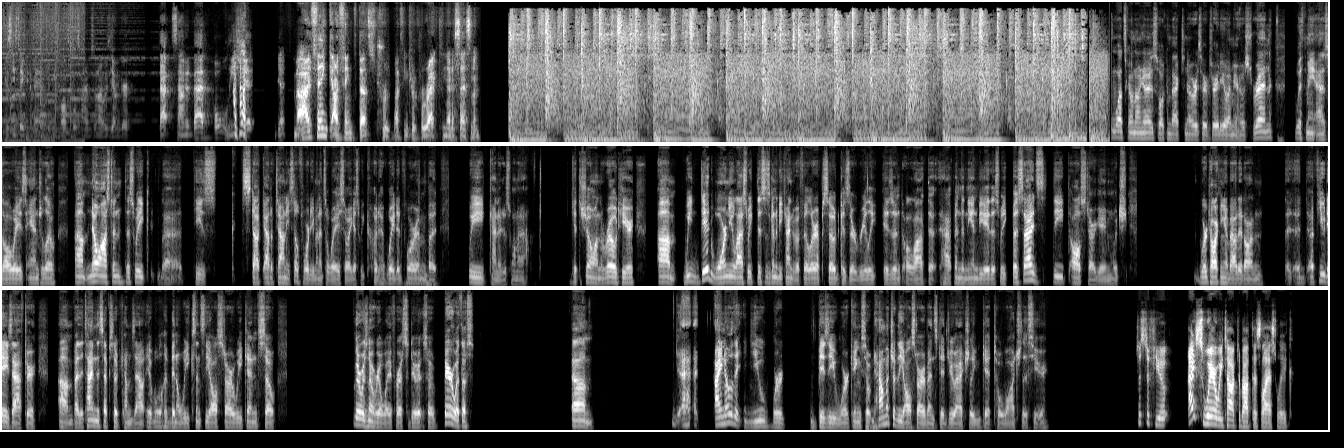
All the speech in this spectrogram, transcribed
because he's taken advantage of me multiple times when I was younger. That sounded bad. Holy shit. Yeah, I think I think that's true. I think you're correct in that assessment. What's going on, guys? Welcome back to No Reserves Radio. I'm your host, Rehn. With me, as always, Angelo. Um, no Austin this week. Uh, he's stuck out of town. He's still 40 minutes away, so I guess we could have waited for him, but we kind of just want to get the show on the road here. Um, we did warn you last week this is going to be kind of a filler episode because there really isn't a lot that happened in the NBA this week besides the All Star game, which we're talking about it on a, a few days after. Um, by the time this episode comes out, it will have been a week since the All Star weekend, so there was no real way for us to do it. So bear with us. Um, I know that you were busy working. So how much of the All Star events did you actually get to watch this year? Just a few. I swear we talked about this last week.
